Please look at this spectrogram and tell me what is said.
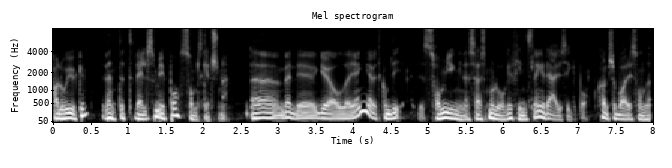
Hallo i uken ventet vel så mye på som sketsjene. Veldig gøyal gjeng. Jeg vet ikke om de som gyngende seismologer fins lenger, det er jeg usikker på. Kanskje bare i sånne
